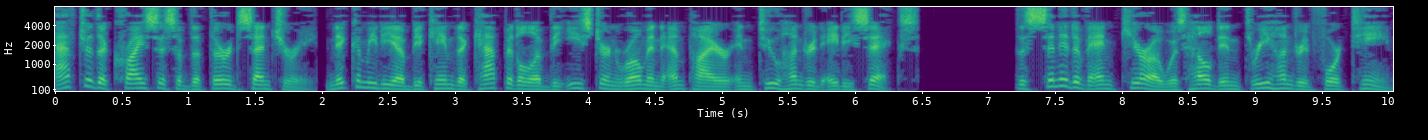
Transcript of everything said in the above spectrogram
After the crisis of the 3rd century, Nicomedia became the capital of the Eastern Roman Empire in 286. The Synod of Ancyra was held in 314.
